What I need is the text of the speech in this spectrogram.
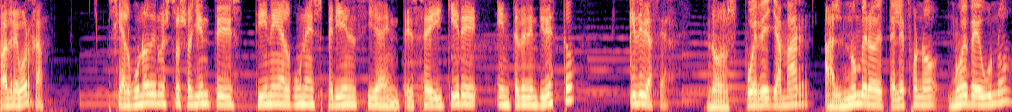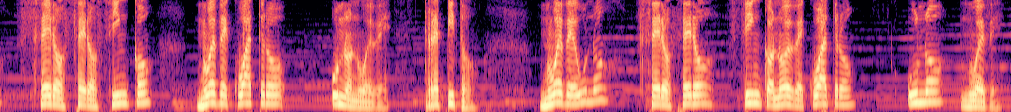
Padre Borja, si alguno de nuestros oyentes tiene alguna experiencia en TC y quiere entrar en directo, ¿qué debe hacer? Nos puede llamar al número de teléfono 91005 9419. Repito, 910059419.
